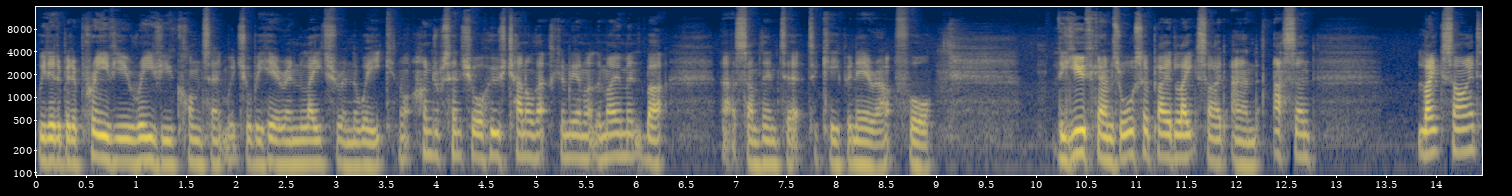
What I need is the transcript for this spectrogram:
We did a bit of preview, review content, which you'll be hearing later in the week. Not 100% sure whose channel that's going to be on at the moment, but that's something to, to keep an ear out for. The youth games are also played Lakeside and Assen. Lakeside,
